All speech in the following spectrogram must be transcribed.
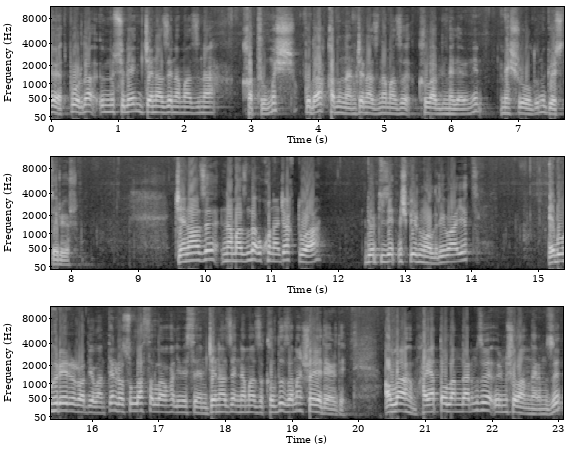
evet, burada Ümmü Süleym cenaze namazına katılmış. Bu da kadınların cenaze namazı kılabilmelerinin meşru olduğunu gösteriyor. Cenaze namazında okunacak dua 471 nolu rivayet. Ebu Hureyre radıyallahu Resulullah sallallahu aleyhi ve sellem cenaze namazı kıldığı zaman şöyle derdi. Allah'ım hayatta olanlarımızı ve ölmüş olanlarımızı,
